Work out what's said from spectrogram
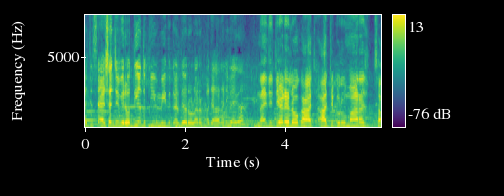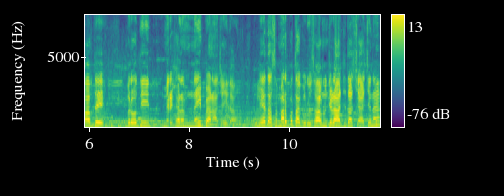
ਅੱਜ ਸੈਸ਼ਨ 'ਚ ਵਿਰੋਧੀਆਂ ਤੋਂ ਕੀ ਉਮੀਦ ਕਰਦੇ ਹੋ? ਰੋਲਾ ਰੱਪਾ ਜ਼ਿਆਦਾ ਨਹੀਂ ਪਏਗਾ? ਨਹੀਂ ਜੀ ਜਿਹੜੇ ਲੋਕ ਅੱਜ ਅੱਜ ਗੁਰੂ ਮਹਾਰਾਜ ਸਾਹਿਬ ਦੇ ਵਿਰੋਧੀ ਮੇਰੇ ਖਿਆਲ ਨਾਲ ਨਹੀਂ ਪੈਣਾ ਚਾਹੀਦਾ। ਇਹ ਤਾਂ ਸਮਰਪਿਤ ਆ ਗੁਰੂ ਸਾਹਿਬ ਨੂੰ ਜਿਹੜਾ ਅੱਜ ਦਾ ਸੈਸ਼ਨ ਹੈ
